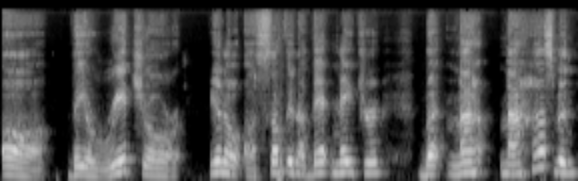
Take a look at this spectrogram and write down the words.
uh they are rich or you know or something of that nature. But my my husband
